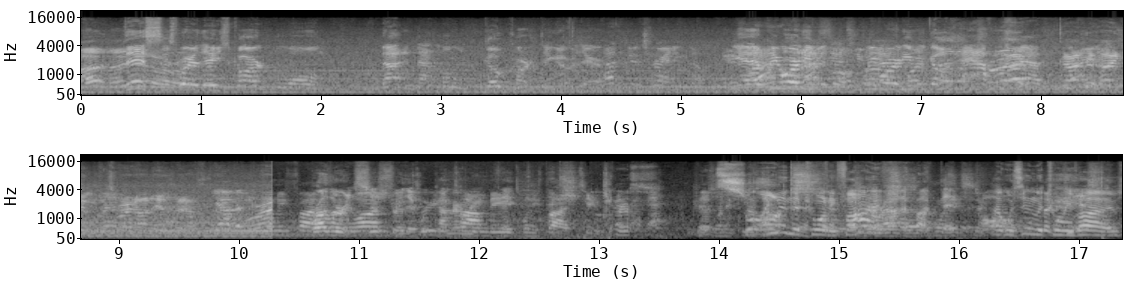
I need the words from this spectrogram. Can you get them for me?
track. This is where these cars belong. Not in that little go-kart thing over there. That's good training, though. Yeah, we weren't even we weren't even going half of that. Guy behind him was right on his ass. Yeah, brother and sister that would come every. 25 too. So I'm in the 25s. I was in the 25s.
